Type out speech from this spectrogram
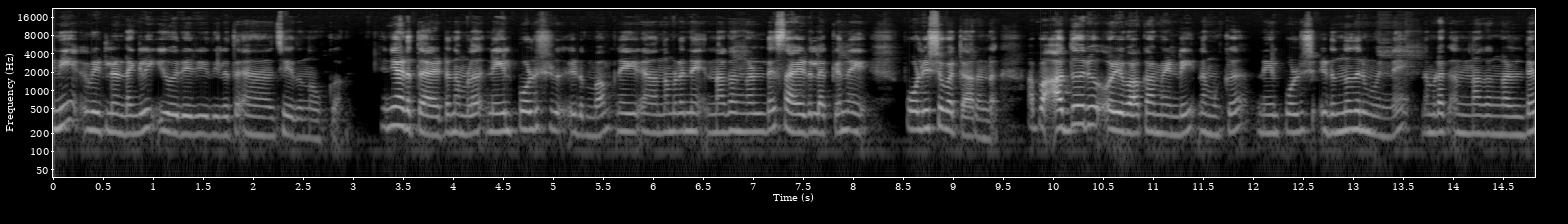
ഇനി വീട്ടിലുണ്ടെങ്കിൽ ഈ ഒരു രീതിയിൽ ചെയ്ത് നോക്കുക. ഇനി അടുത്തായിട്ട് നമ്മൾ നെയിൽ പോളിഷ് ഇടുമ്പം നെയ് നമ്മുടെ നഖങ്ങളുടെ സൈഡിലൊക്കെ നെയ് പോളിഷ് പറ്റാറുണ്ട്. അപ്പോൾ അതൊരു ഒഴിവാക്കാൻ വേണ്ടി നമുക്ക് നെയിൽ പോളിഷ് ഇടുന്നതിന് മുന്നേ നമ്മുടെ നഖങ്ങളുടെ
